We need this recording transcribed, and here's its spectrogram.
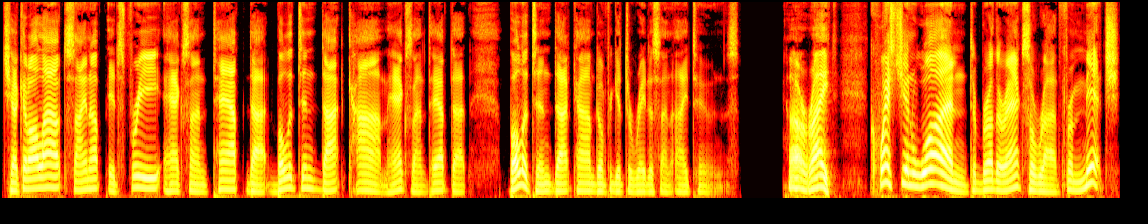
Check it all out. Sign up. It's free. Hacksontap.bulletin.com. Hacksontap.bulletin.com. Don't forget to rate us on iTunes. All right. Question one to Brother Axelrod from Mitch.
